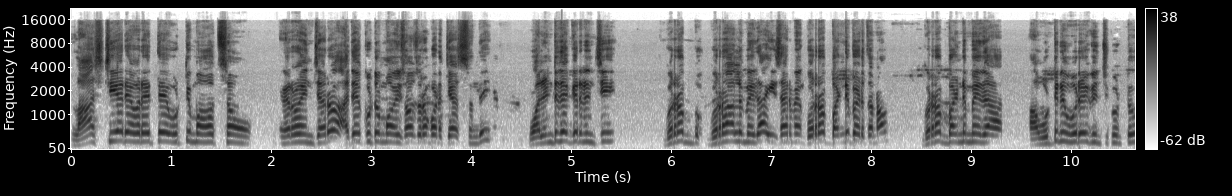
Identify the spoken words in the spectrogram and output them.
లాస్ట్ ఇయర్ ఎవరైతే ఉట్టి మహోత్సవం నిర్వహించారో అదే కుటుంబం ఈ సంవత్సరం కూడా చేస్తుంది. వాళ్ళ ఇంటి దగ్గర నుంచి గుర్ర గుర్రాల మీద ఈసారి మేము గుర్ర బండి పెడుతున్నాం. గుర్ర బండి మీద ఆ ఉట్టిని ఊరేగించుకుంటూ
